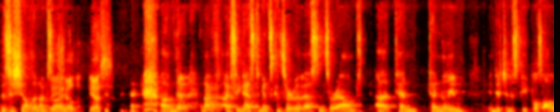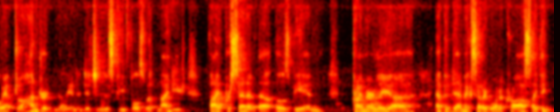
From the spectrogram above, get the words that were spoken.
this is Sheldon. I'm Please, sorry. Sheldon. Yes. um, there, and I've I've seen estimates, conservative estimates, around uh, 10, 10 million indigenous peoples, all the way up to 100 million indigenous peoples, with 95 percent of that, those being primarily uh, epidemics that are going across. I think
